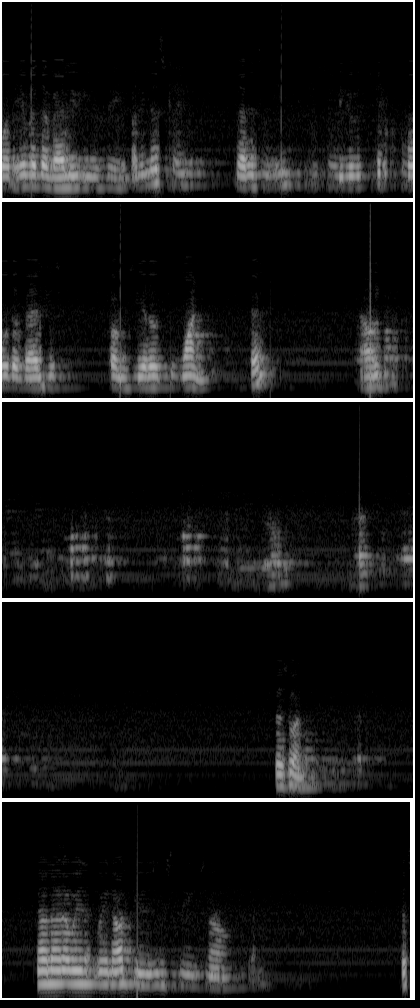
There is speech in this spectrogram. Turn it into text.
whatever the value is there. But in this case, there is an integer, so you check for the values from 0 to 1. Okay? Now, this one. No, no, no, we, we're not using strings now. This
